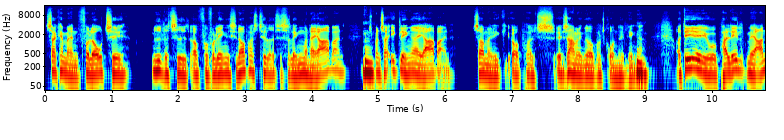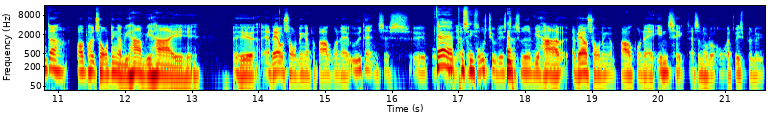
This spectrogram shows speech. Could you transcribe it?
så kan man få lov til midlertidigt at få forlænget sin opholdstilladelse, så længe man er i arbejde. Mm. Hvis man så ikke længere er i arbejde, så, er man ikke opholds, øh, så har man ikke noget opholdsgrundlag længere. Mm. Og det er jo parallelt med andre opholdsordninger, vi har. Vi har øh, øh, erhvervsordninger på baggrund af uddannelses øh, Ja, ja, altså præcis. positivlister Ja. ja. osv. Vi har erhvervsordninger på baggrund af indtægt, altså når du er over et vist beløb.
